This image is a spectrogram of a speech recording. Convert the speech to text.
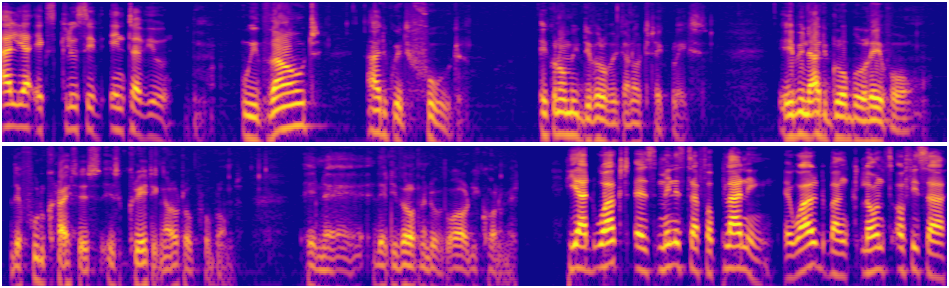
earlier exclusive interview. Without adequate food, economic development cannot take place. Even at global level, the food crisis is creating a lot of problems in uh, the development of the world economy. He had worked as Minister for Planning, a World Bank loans officer,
